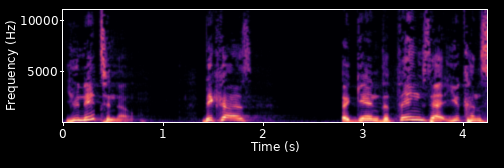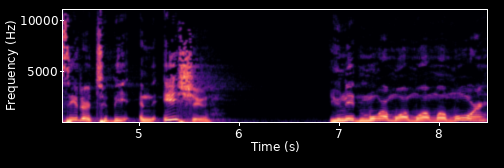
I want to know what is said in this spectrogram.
You need to know. Because again, the things that you consider to be an issue, you need more, more, more, more, more.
